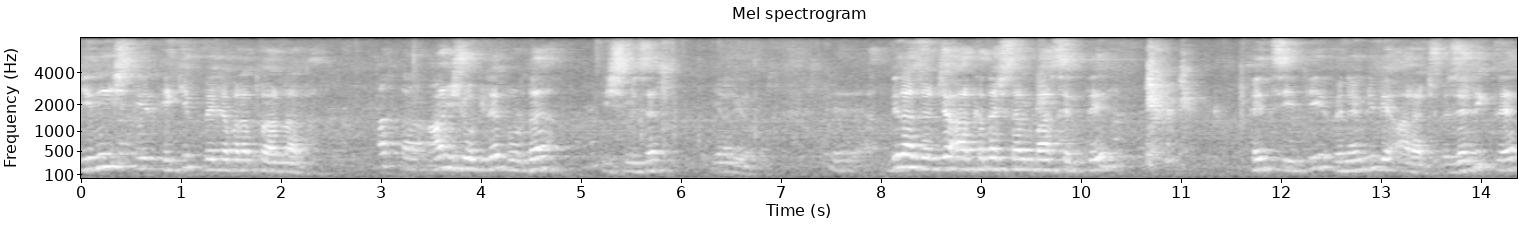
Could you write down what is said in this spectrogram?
geniş bir ekip ve laboratuvarlar var. Hatta anjiyo bile burada işimize yarıyor. Ee, Biraz önce arkadaşlarım bahsetti. PET-CT önemli bir araç. Özellikle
